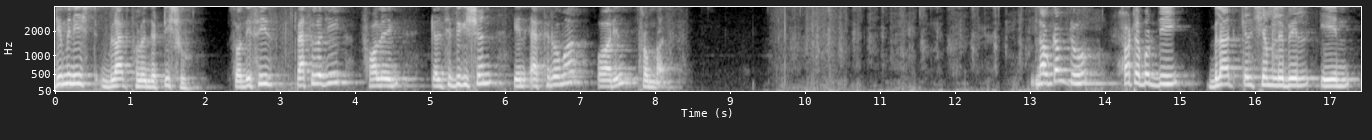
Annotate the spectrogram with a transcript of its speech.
diminished blood flow in the tissue. So this is pathology following calcification in atheroma or in thrombus. Now come to what about the blood calcium level in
